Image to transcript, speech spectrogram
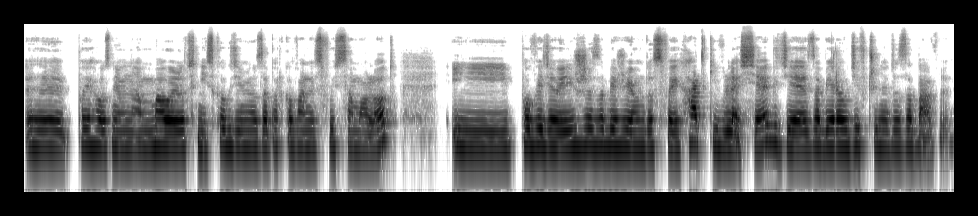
e, pojechał z nią na małe lotnisko, gdzie miał zaparkowany swój samolot i powiedział jej, że zabierze ją do swojej chatki w lesie, gdzie zabierał dziewczyny do zabawy.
